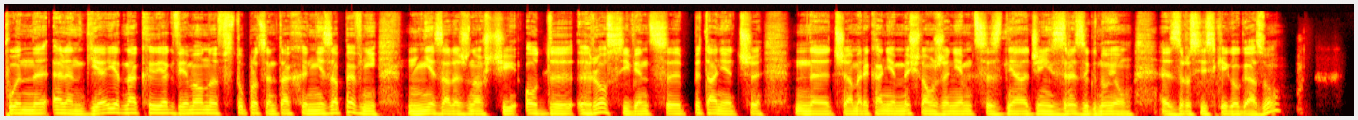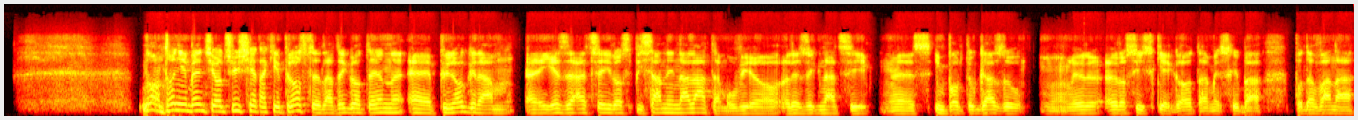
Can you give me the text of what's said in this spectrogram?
płynny LNG. Jednak jak wiemy, on w 100% nie zapewni niezależności od Rosji. Więc pytanie, czy, czy Amerykanie myślą, że Niemcy z dnia na dzień zrezygnują z rosyjskiego gazu? No, to nie będzie oczywiście takie proste, dlatego ten e, program e, jest raczej rozpisany na lata. Mówię o rezygnacji e, z importu gazu rosyjskiego. Tam jest chyba podawana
